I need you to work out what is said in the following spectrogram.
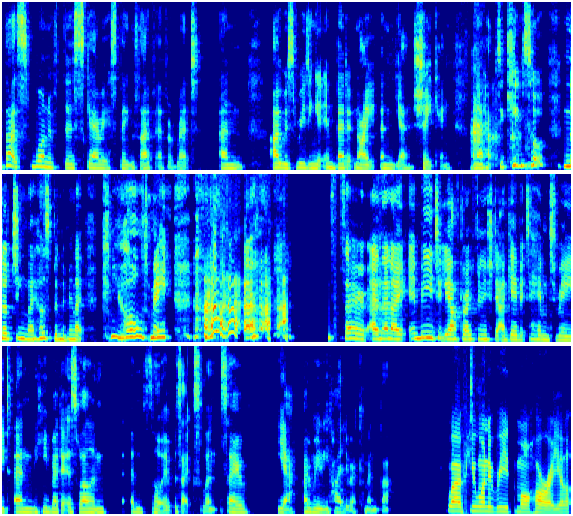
that's one of the scariest things I've ever read. And I was reading it in bed at night, and yeah, shaking, and I had to keep sort of nudging my husband and be like, "Can you hold me?" so, and then I immediately after I finished it, I gave it to him to read, and he read it as well, and and thought it was excellent. So, yeah, I really highly recommend that. well, if you want to read more horror, you'll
